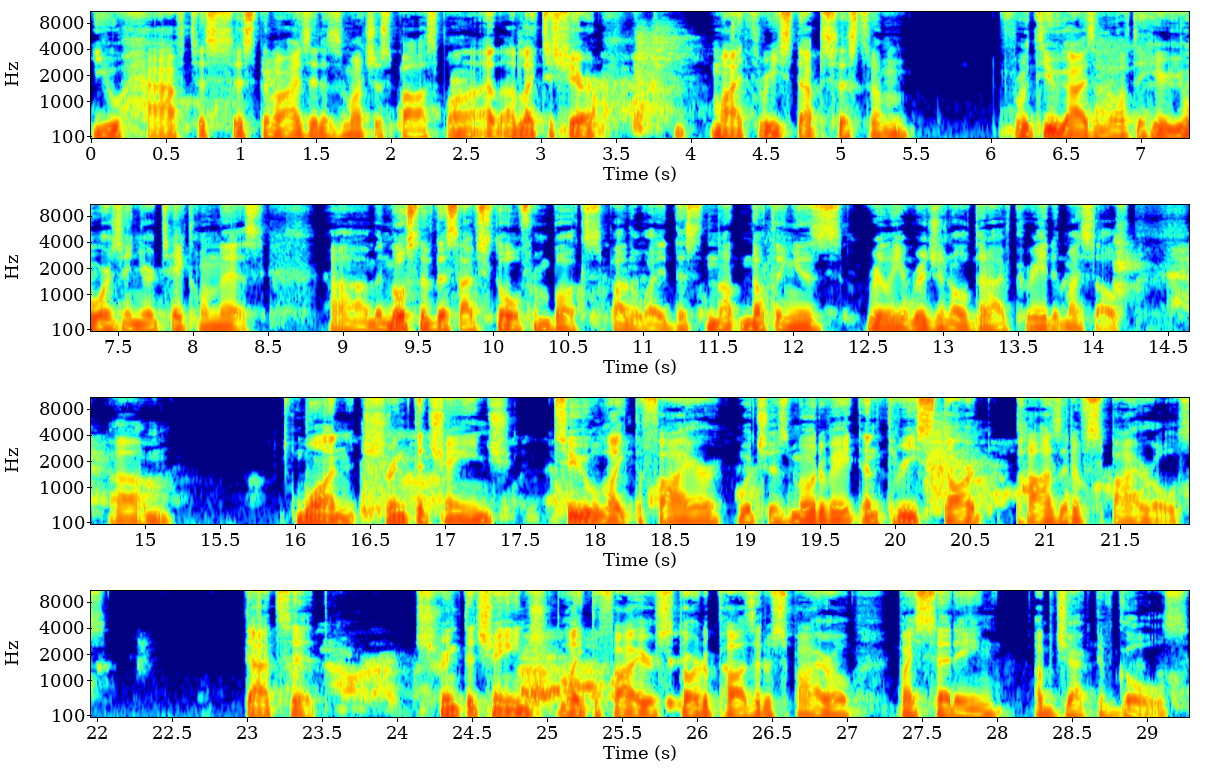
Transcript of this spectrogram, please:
You have to systemize it as much as possible. I'd, I'd like to share my three step system with you guys, and I'd love to hear yours and your take on this. Um, and most of this I've stole from books, by the way. This not, nothing is really original that I've created myself. Um, one, shrink the change two light the fire which is motivate and three start positive spirals. That's it. Shrink the change light the fire start a positive spiral by setting objective goals.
